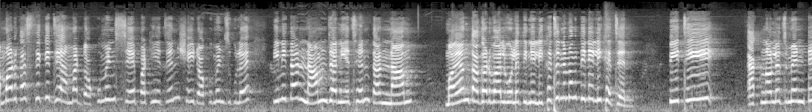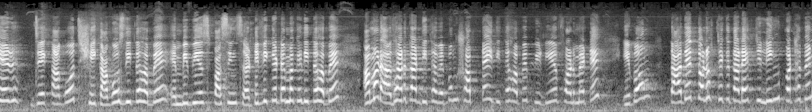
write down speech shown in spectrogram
আমার কাছ থেকে যে আমার ডকুমেন্টস চেয়ে পাঠিয়েছেন, সেই ডকুমেন্টসগুলোয় তিনি তার নাম জানিয়েছেন। তার নাম ময়ঙ্ক আগরওয়াল বলে তিনি লিখেছেন এবং তিনি লিখেছেন। পিজি অ্যাকনলেজমেন্টের যে কাগজ সেই কাগজ দিতে হবে এমবিবিএস পাসিং সার্টিফিকেট আমাকে দিতে হবে আমার আধার কার্ড দিতে হবে এবং সবটাই দিতে হবে পিডিএফ ফরম্যাটে এবং তাদের তরফ থেকে তারা একটি লিঙ্ক পাঠাবেন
